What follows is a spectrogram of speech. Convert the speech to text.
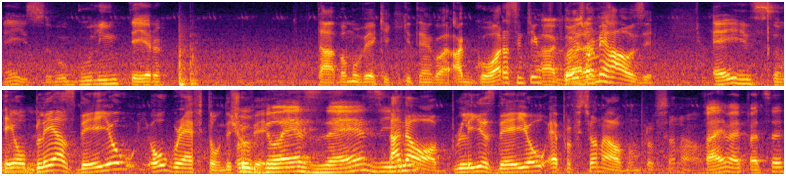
É isso, o bullying inteiro. Tá, vamos ver aqui o que, que tem agora. Agora sim tem Agora- dois farmhouse. É isso, Tem o mano. Blaisdale ou Grafton, deixa eu O ver. Glazes e... Ah, não, ó. Blaisdale é profissional, vamos profissional. Vai, vai, pode ser.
